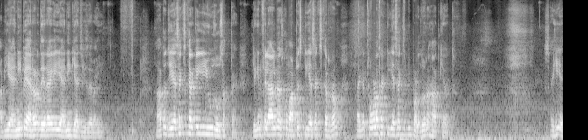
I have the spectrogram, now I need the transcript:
अब ये एनी पे एरर दे रहा है कि ये एनी क्या चीज़ है भाई। हाँ तो जे एस एक्स करके ये यूज़ हो सकता है। लेकिन फ़िलहाल मैं इसको वापस टी एस एक्स कर रहा हूँ ताकि थोड़ा सा टी एस एक्स भी पढ़ दो ना हाथ के हाथ। सही है।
